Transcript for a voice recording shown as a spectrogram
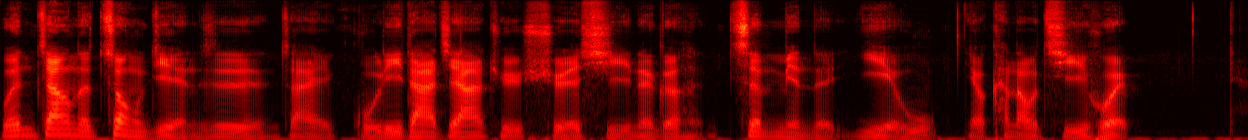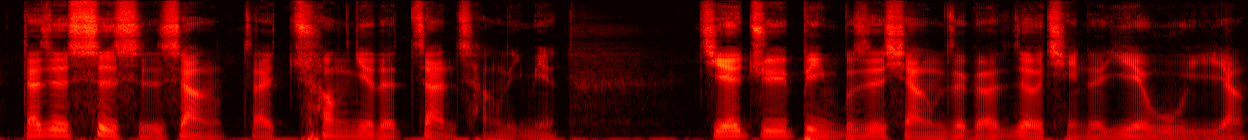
文章的重点是在鼓励大家去学习那个很正面的业务，要看到机会。但是事实上，在创业的战场里面，结局并不是像这个热情的业务一样，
